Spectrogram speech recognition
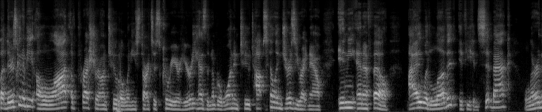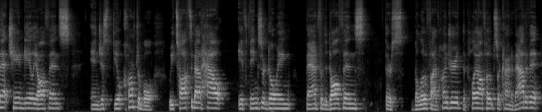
But there's going to be a lot of pressure on Tua when he starts his career. He already has the number one and two top selling jersey right now in the NFL. I would love it if he can sit back, learn that Chan Gailey offense, and just feel comfortable. We talked about how if things are going bad for the Dolphins, they're below 500, the playoff hopes are kind of out of it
